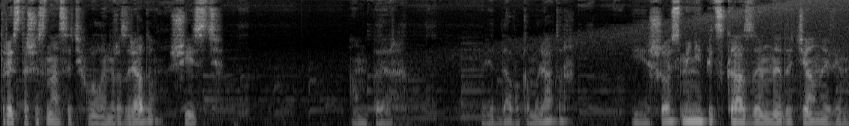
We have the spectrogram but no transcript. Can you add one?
316 хвилин розряду, 6 ампер. Віддав акумулятор. І щось мені підказує, не дотягне він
